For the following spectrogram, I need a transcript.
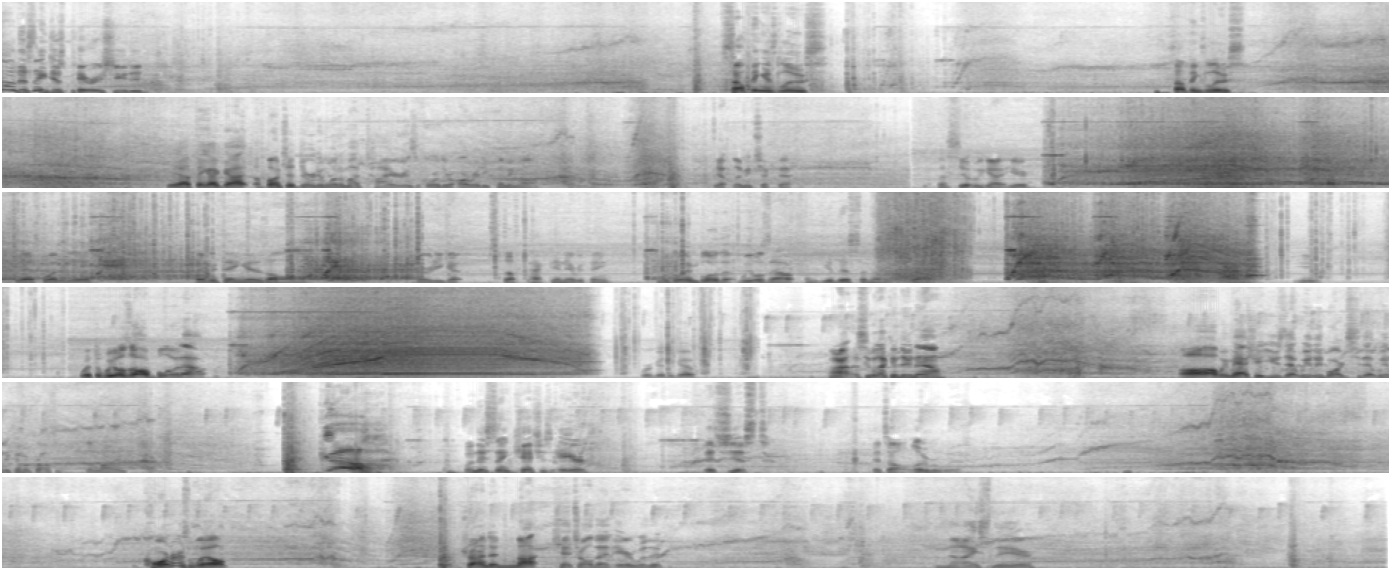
oh, this thing just parachuted. Something is loose. Something's loose. Yeah, I think I got a bunch of dirt in one of my tires or they're already coming off. Yep, let me check that. Let's see what we got here. Yeah, that's what it is. Everything is all dirty, got stuff packed in everything. We'll go ahead and blow the wheels out and give this another shot. You. With the wheels all blowed out, we're good to go. All right, let's see what I can do now. Oh, we may actually use that wheelie bar. Did you see that wheelie come across the line? God! When this thing catches air, it's just, it's all over with. corners well. Trying to not catch all that air with it. Nice there.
